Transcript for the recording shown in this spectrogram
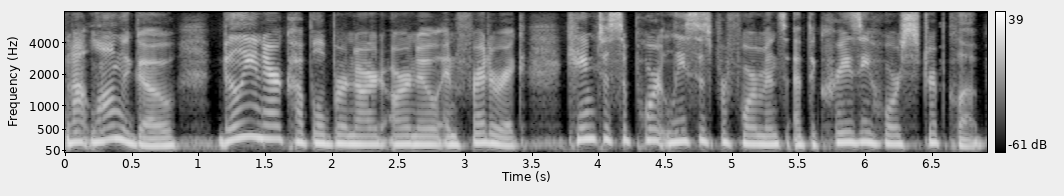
Not long ago, billionaire couple Bernard Arnault and Frédéric came to support Lisa's performance at the Crazy Horse strip club.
